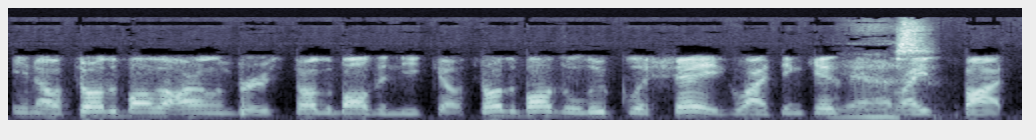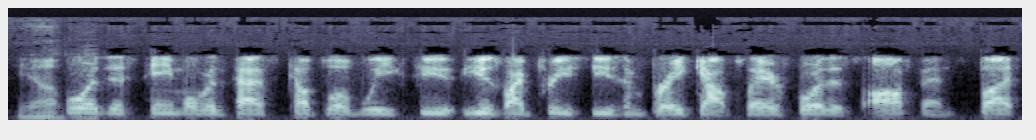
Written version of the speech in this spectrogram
you know, throw the ball to Arland Bruce, throw the ball to Nico, throw the ball to Luke Lachey, who I think is in the right spot Yep. for this team over the past couple of weeks. He, he was my preseason breakout player for this offense. But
